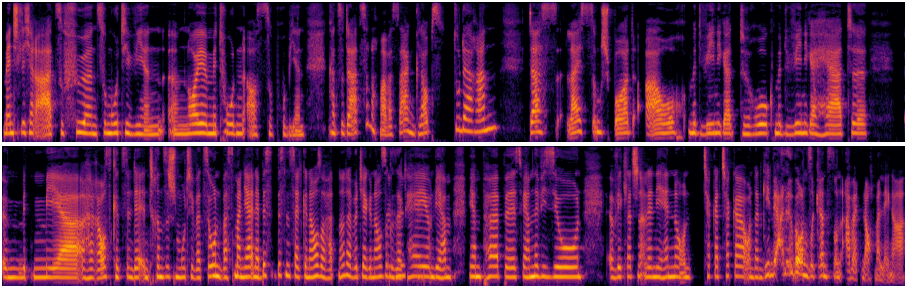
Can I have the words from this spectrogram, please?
menschlichere Art zu führen, zu motivieren, ähm, neue Methoden auszuprobieren. Kannst du dazu noch mal was sagen? Glaubst du daran, dass Leistungssport auch mit weniger Druck, mit weniger Härte, mit mehr Herauskitzeln der intrinsischen Motivation, was man ja in der Businesswelt genauso hat. Ne? Da wird ja genauso mhm. gesagt, hey, und wir haben, wir haben Purpose, wir haben eine Vision, äh, wir klatschen alle in die Hände und tschakka tschakka und dann gehen wir alle über unsere Grenzen und arbeiten auch mal länger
